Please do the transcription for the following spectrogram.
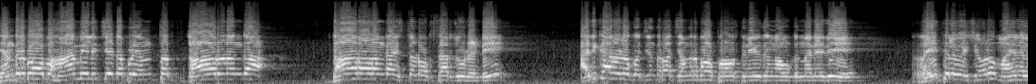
చంద్రబాబు హామీలు ఇచ్చేటప్పుడు ఎంత దారుణంగా ధారాళంగా ఇస్తాడో ఒకసారి చూడండి. అధికారంలోకి వచ్చిన తర్వాత చంద్రబాబు ప్రవర్తన ఏ విధంగా ఉంటుందనేది రైతుల విషయంలో మహిళల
